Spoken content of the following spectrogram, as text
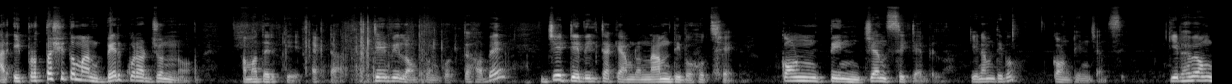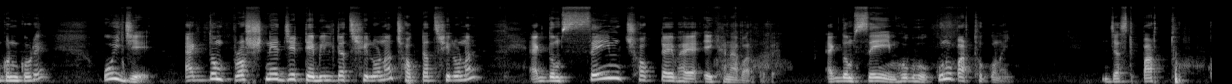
আর এই প্রত্যাশিত মান বের করার জন্য আমাদেরকে একটা টেবিল অঙ্কন করতে হবে, যে টেবিলটাকে আমরা নাম দিব হচ্ছে কন্টিনজেন্সি টেবিল কি নাম দিব? কন্টিনজেন্সি কীভাবে অঙ্কন করে? ওই যে একদম প্রশ্নের যে টেবিলটা ছিল না, ছকটা ছিল না, একদম সেম ছকটাই ভাইয়া এখানে আবার হবে। একদম সেম হুবহু, কোনো পার্থক্য নাই। জাস্ট পার্থক্য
